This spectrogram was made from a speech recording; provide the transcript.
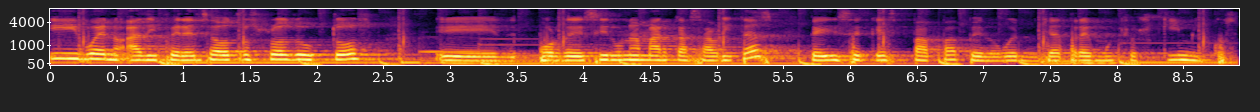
Y bueno, a diferencia de otros productos, eh, por decir una marca Sabritas, te dice que es papa, pero bueno, ya trae muchos químicos.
